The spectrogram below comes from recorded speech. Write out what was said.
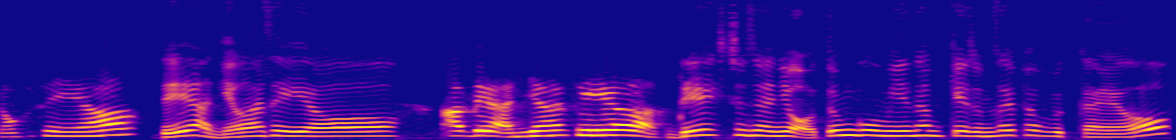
여보세요? 네, 안녕하세요. 아, 네, 안녕하세요. 네, 시청자님 어떤 고민 함께 좀 살펴볼까요?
